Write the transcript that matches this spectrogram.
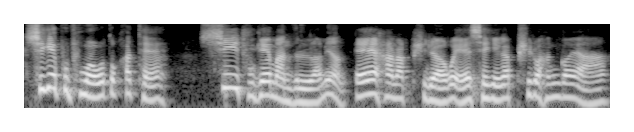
시계 부품하고 똑같아. C 두 개 만들려면 애 하나 필요하고 애 세 개가 필요한 거야.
